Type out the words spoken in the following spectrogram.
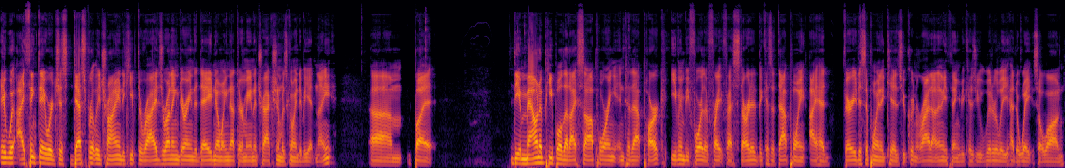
it w- I think they were just desperately trying to keep the rides running during the day, knowing that their main attraction was going to be at night. Um, but the amount of people that I saw pouring into that park, even before the Fright Fest started, because at that point I had very disappointed kids who couldn't ride on anything because you literally had to wait so long.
